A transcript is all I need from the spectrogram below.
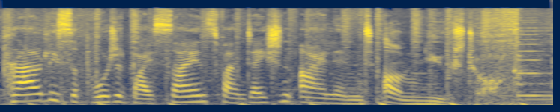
Proudly supported by Science Foundation Ireland. on Newstalk.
